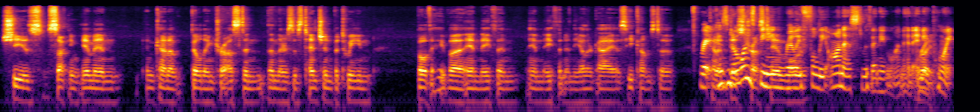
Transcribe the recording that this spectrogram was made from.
she is sucking him in and kind of building trust, and then there's this tension between both Ava and Nathan, and Nathan and the other guy as he comes to Right, because no one's being really more. fully honest with anyone at any Right. point.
